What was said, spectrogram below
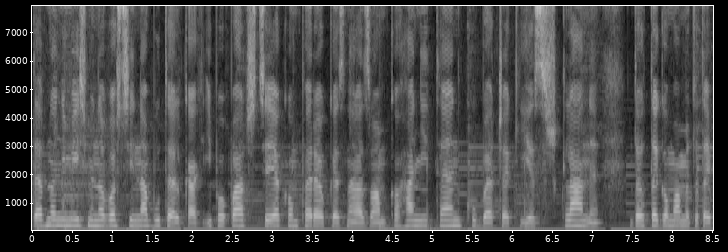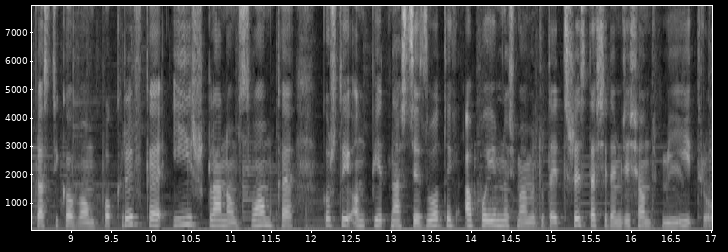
Dawno nie mieliśmy nowości na butelkach i popatrzcie jaką perełkę znalazłam. Kochani, ten kubeczek jest szklany. Do tego mamy tutaj plastikową pokrywkę i szklaną słomkę. Kosztuje on 15 zł, a pojemność mamy tutaj 370 ml.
